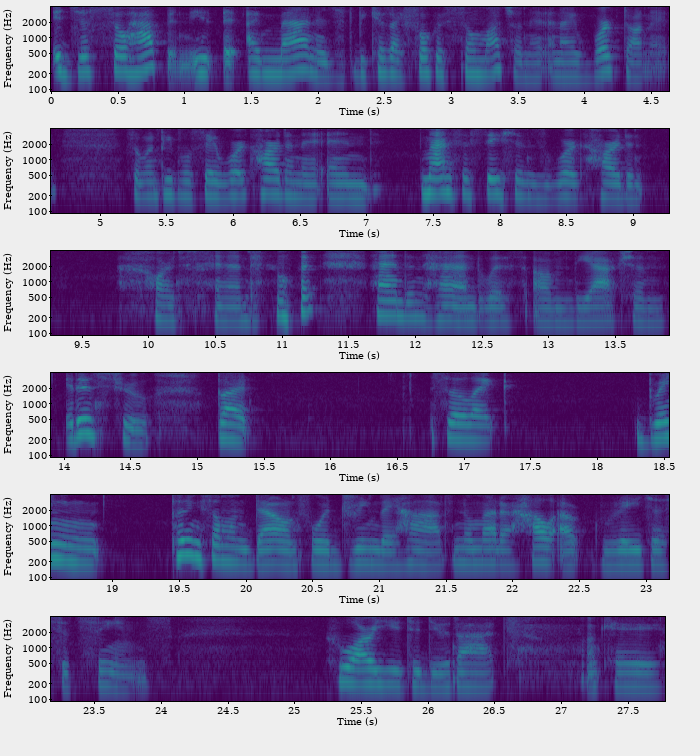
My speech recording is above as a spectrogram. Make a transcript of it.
it just so happened. It, it, I managed because I focused so much on it and I worked on it. So when people say work hard on it and manifestations work hard and hard in hand, hand in hand with um, the action, it is true. But so like bringing putting someone down for a dream they have, no matter how outrageous it seems. Who are you to do that? Okay.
